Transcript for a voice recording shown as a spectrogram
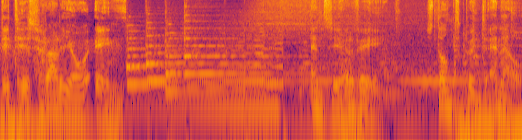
Dit is Radio 1. NCRV. Stand.nl.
